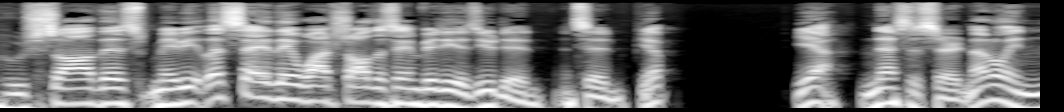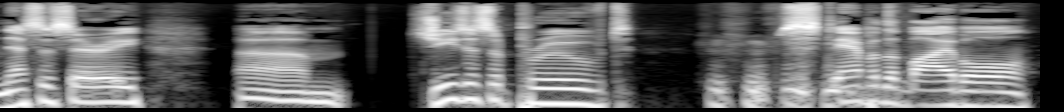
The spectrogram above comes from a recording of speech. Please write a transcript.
who saw this. Maybe let's say they watched all the same videos you did and said, "Yep, yeah, necessary. Not only necessary, um, Jesus approved, stamp of the Bible."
